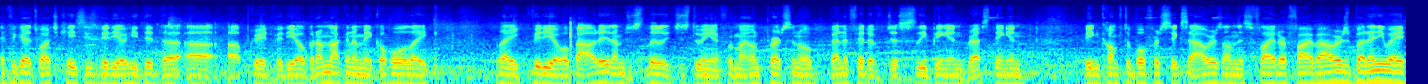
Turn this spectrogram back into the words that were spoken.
if you guys watch Casey's video, he did the uh, upgrade video, but I'm not gonna make a whole like like video about it. I'm just literally just doing it for my own personal benefit of just sleeping and resting and being comfortable for six hours on this flight or five hours. But anyway,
